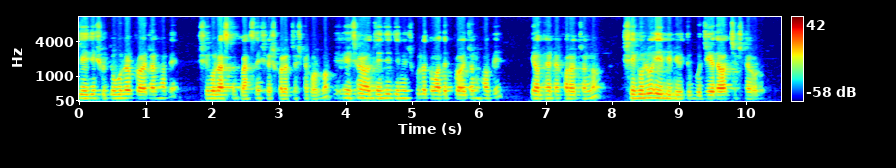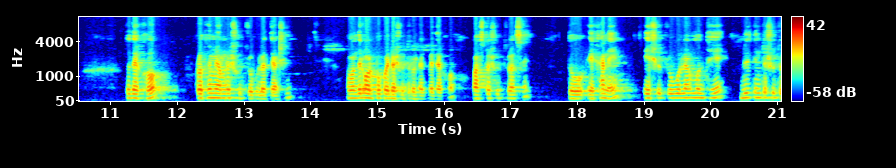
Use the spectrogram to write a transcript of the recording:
যে যে সূত্রগুলোর প্রয়োজন হবে, সেগুলো আজকে ক্লাসে শেষ করার চেষ্টা করব। এছাড়াও যে যে জিনিসগুলো তোমাদের প্রয়োজন হবে এই অধ্যায়টা করার জন্য, সেগুলো এই ভিডিওতে বুঝিয়ে দেওয়ার চেষ্টা করব। তো দেখো, প্রথমে আমরা সূত্রগুলোতে আসি। আমাদের অল্প কয়টা সূত্র লাগবে দেখো, পাঁচটা সূত্র আছে। তো এখানে এই সূত্রগুলোর মধ্যে দুই তিনটা সূত্র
